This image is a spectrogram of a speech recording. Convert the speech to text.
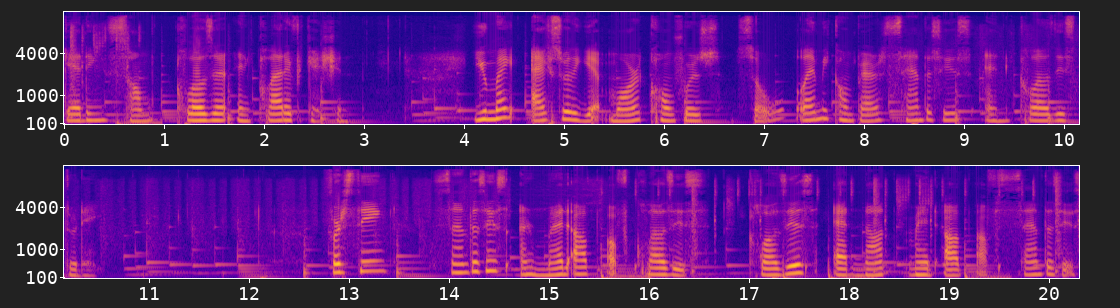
getting some closer and clarification. You may actually get more confused, so let me compare sentences and clauses today. First thing, sentences are made up of clauses clauses are not made up of sentences.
